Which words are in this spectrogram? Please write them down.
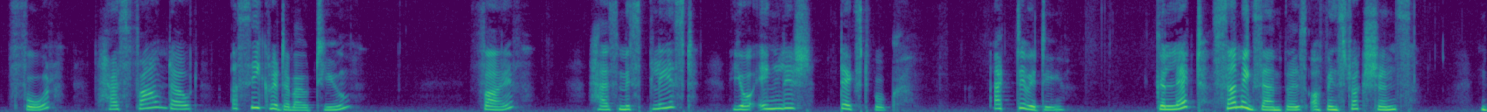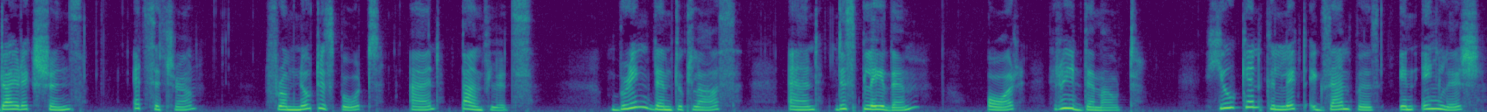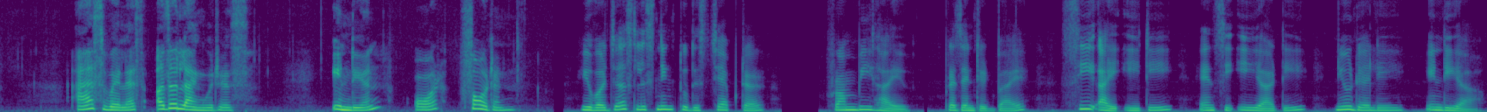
4. has found out a secret about you, 5. has misplaced your English textbook. Activity Collect some examples of instructions, directions, etc. from notice boards and pamphlets. Bring them to class and display them or read them out. You can collect examples in English as well as other languages, Indian or foreign. You were just listening to this chapter from Beehive, presented by CIET NCERT, New Delhi, India.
